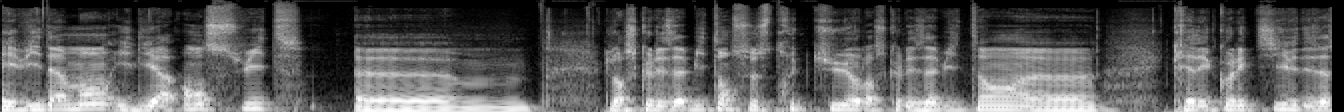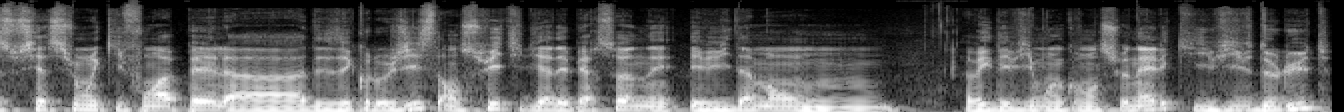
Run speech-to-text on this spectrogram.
Évidemment il y a ensuite euh, lorsque les habitants se structurent, lorsque les habitants créent des collectifs, des associations et qui font appel à des écologistes, ensuite il y a des personnes évidemment avec des vies moins conventionnelles, qui vivent de lutte,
